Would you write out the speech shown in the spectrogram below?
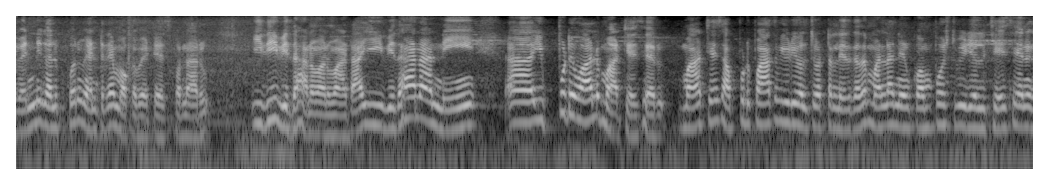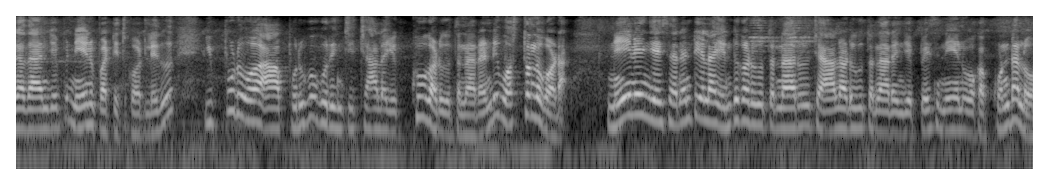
ఇవన్నీ కలుపుకొని వెంటనే మొక్క పెట్టేసుకున్నారు. ఇది విధానం అనమాట ఈ విధానాన్ని ఇప్పుడు వాళ్ళు మార్చేశారు. మార్చేసి అప్పుడు పాత వీడియోలు చూడటం కదా మళ్ళీ నేను కంపోస్ట్ వీడియోలు చేశాను కదా అని చెప్పి నేను పట్టించుకోవట్లేదు. ఇప్పుడు ఆ పురుగు గురించి చాలా ఎక్కువగా అడుగుతున్నారండి. వస్తుంది కూడా. నేనేం చేశానంటే ఇలా ఎందుకు అడుగుతున్నారు చాలా అడుగుతున్నారని చెప్పేసి నేను ఒక కుండలో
